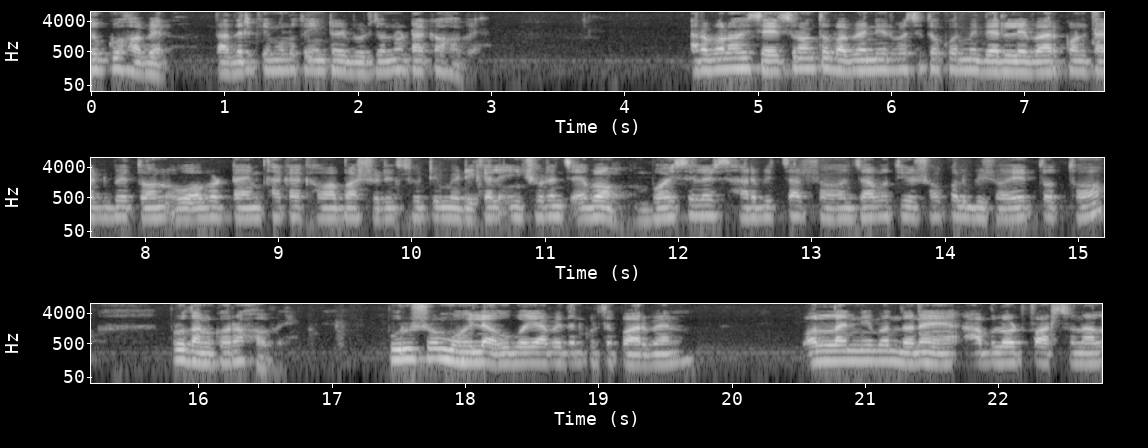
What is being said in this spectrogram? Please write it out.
যোগ্য হবেন, তাদেরকে মূলত ইন্টারভিউর জন্য ডাকা হবে। আর বলা হয়েছে, চূড়ান্তভাবে নির্বাচিত কর্মীদের লেবার কন্ট্রাক্ট বেতন ও ওভারটাইম থাকা খাওয়া, বাৎসরিক ছুটি মেডিকেল ইন্স্যুরেন্স এবং ভয়েসেলের সার্ভিস চার্জ সহ যাবতীয় সকল বিষয়ে তথ্য প্রদান করা হবে। পুরুষ ও মহিলা উভয় আবেদন করতে পারবেন। অনলাইন নিবন্ধনে আপলোড পার্সোনাল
